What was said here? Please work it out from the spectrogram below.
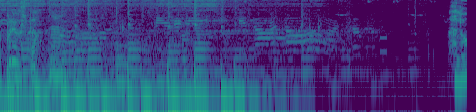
ఇప్పుడే వస్తా. హలో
